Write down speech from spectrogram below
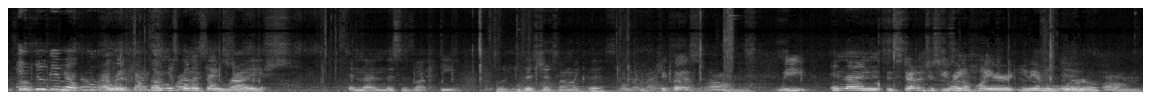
If I And was you give me a that would've full I live down, So I'm just I gonna live say right, and then this is left D. So this should sound like this, and then that Because like um, we And then instead of just using Right a mic here, you wanna do- um,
